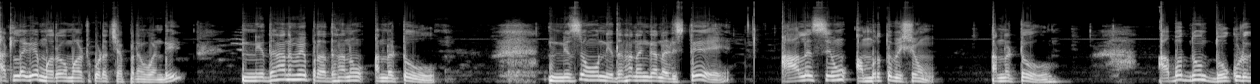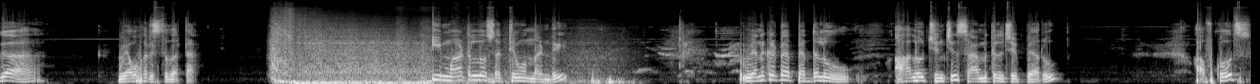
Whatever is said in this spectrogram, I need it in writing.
అట్లాగే మరో మాట కూడా చెప్పనివ్వండి. నిదానమే ప్రధానం అన్నట్టు నిజం నిదానంగా నడిస్తే ఆలస్యం అమృత విషయం అన్నట్టు అబద్ధం దూకుడుగా వ్యవహరిస్తుందట. ఈ మాటల్లో సత్యం ఉందండి. వెనకట పెద్దలు ఆలోచించి సామెతలు చెప్పారు. అఫ్ కోర్స్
